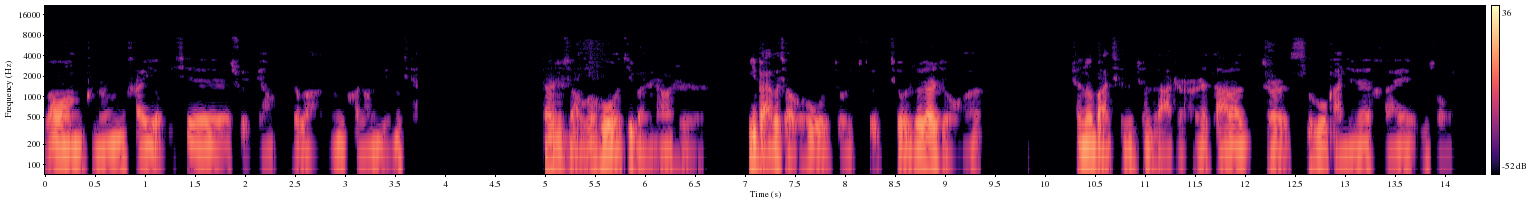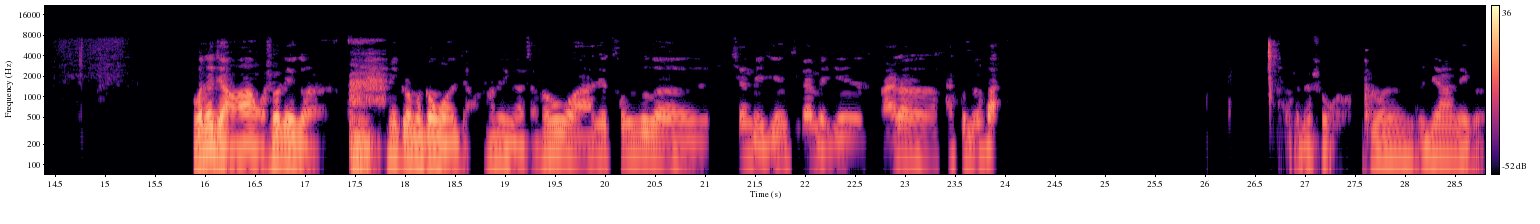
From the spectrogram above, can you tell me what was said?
往往可能还有一些水平，是吧？能可能赢钱。但是小客户基本上是一百个小客户，九九九十九点九个全都把钱全砸这儿，而且砸到这儿似乎感觉还无所谓。我跟他讲啊，我说这个 那哥们跟我讲说，那个小客户啊，这投资个一千美金、几百美金来了还混顿饭。我跟他说。我说人家那个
